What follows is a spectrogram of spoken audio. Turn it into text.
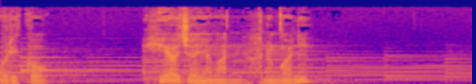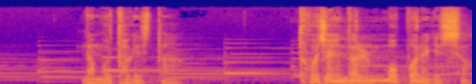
우리 꼭 헤어져야만 하는 거니? 나 못하겠다. 도저히 널 못 보내겠어.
